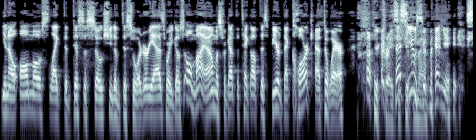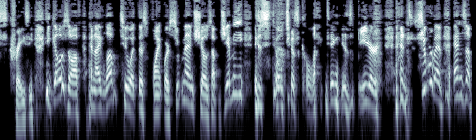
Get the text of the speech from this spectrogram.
you know, almost like the disassociative disorder he has, where he goes, "Oh my, I almost forgot to take off this beard that Clark had to wear." You're crazy, That's you, Superman. Superman. You crazy. He goes off, and I love too at this point where Superman shows up. Jimmy is still just collecting his beard, and Superman ends up.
